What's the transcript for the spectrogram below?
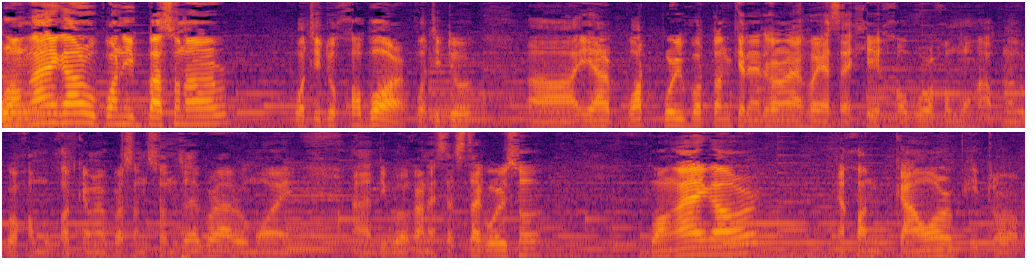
বঙাইগাঁৱৰ উপ নিৰ্বাচনৰ প্ৰতিটো খবৰ প্ৰতিটো ইয়াৰ পথ পৰিৱৰ্তন কেনেধৰণে হৈ আছে সেই খবৰসমূহ আপোনালোকৰ সন্মুখত কেমেৰা পাৰ্চন সঞ্জয় বৰা আৰু মই দিবৰ কাৰণে চেষ্টা কৰিছোঁ। বঙাইগাঁৱৰ এখন গাঁৱৰ ভিতৰত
